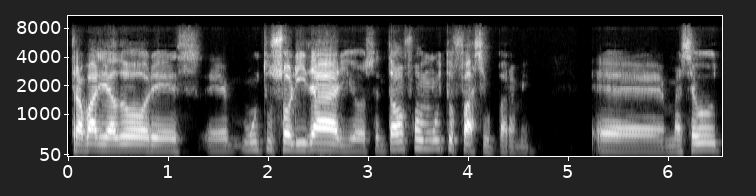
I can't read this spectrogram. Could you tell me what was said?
trabalhadores, é, muito solidários, então foi muito fácil para mim. Mas eu,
